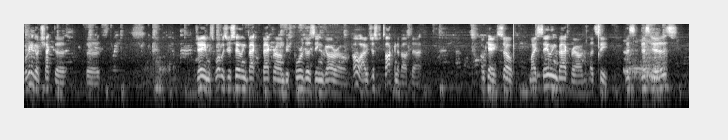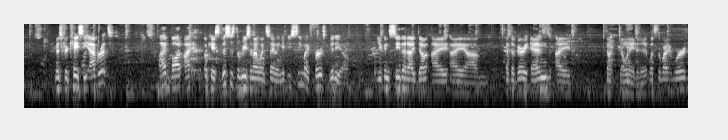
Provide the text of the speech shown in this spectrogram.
we're gonna go check the the. James, what was your sailing back background before the Zingaro? Oh, I was just talking about that. Okay, so my sailing background. Let's see. This this is Mr. Casey Averett. I bought. I okay. So this is the reason I went sailing. If you see my first video, you can see that I don't. I I um, at the very end I not donated it. What's the right word?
